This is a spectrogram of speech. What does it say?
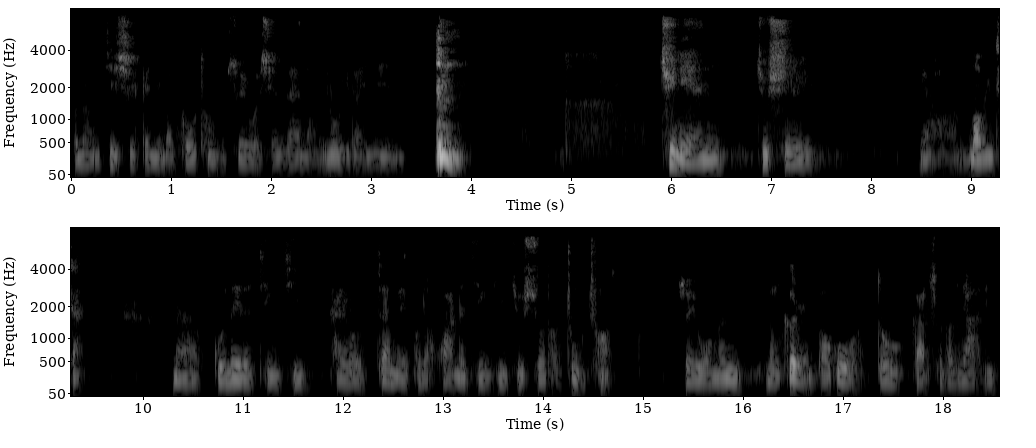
不能及时跟你们沟通，所以我现在呢录一段语音。去年就是啊贸易战，那国内的经济还有在美国的华人的经济就受到重创，所以我们每个人包括我都感受到压力。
